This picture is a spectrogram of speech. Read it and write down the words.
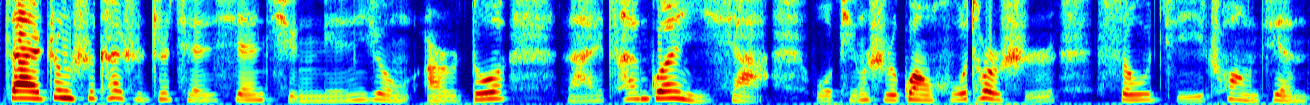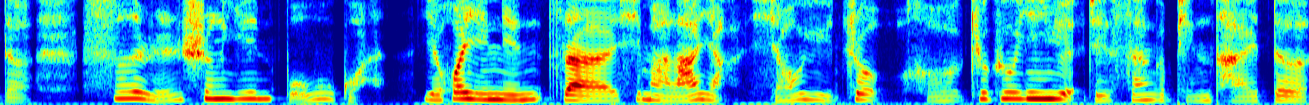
在正式开始之前，先请您用耳朵来参观一下我平时逛胡同时搜集创建的私人声音博物馆。也欢迎您在喜马拉雅、小宇宙和 QQ 音乐这三个平台的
